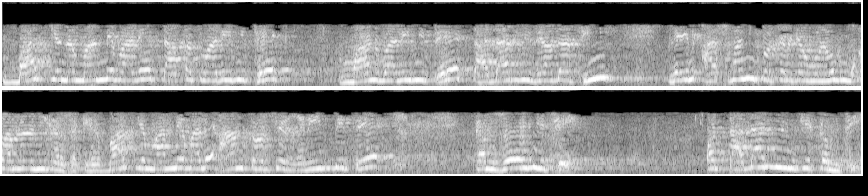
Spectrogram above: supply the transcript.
بات کے نہ ماننے والے طاقت والی بھی تھے مان والی بھی تھے، تعداد بھی زیادہ تھی، لیکن آسمانی پکڑ کے وہ لوگ مقابلہ نہیں کر سکے۔ بات کے ماننے والے عام طور سے غریب بھی تھے، کمزور بھی تھے، اور تعداد بھی ان کی کم تھی۔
